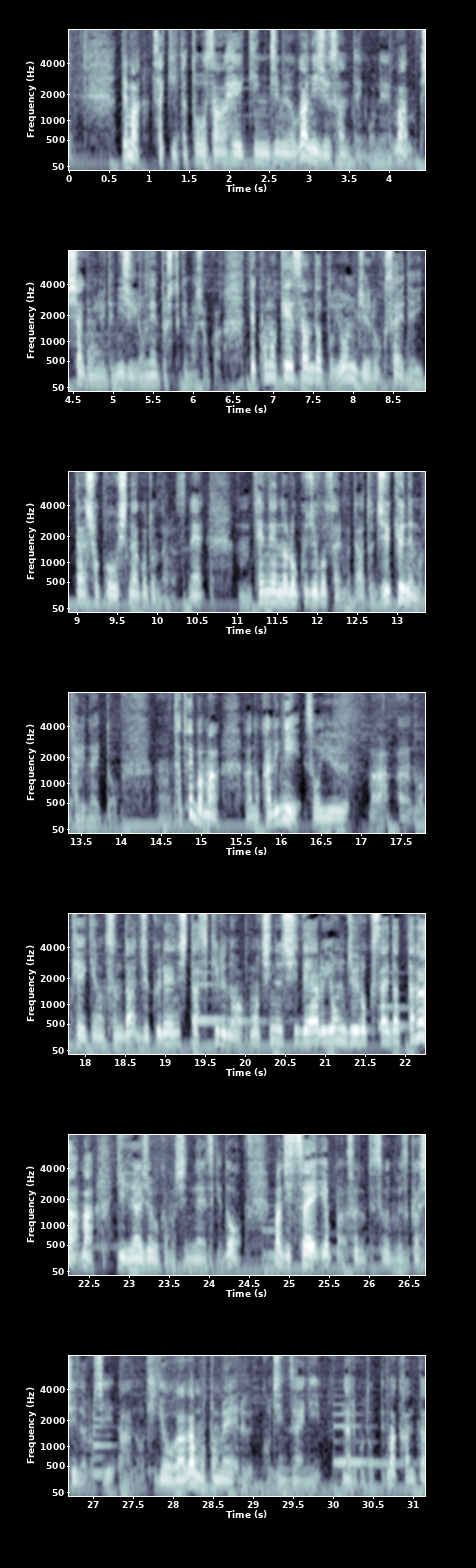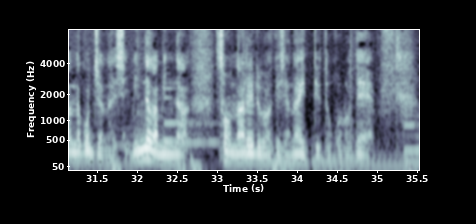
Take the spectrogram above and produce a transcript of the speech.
でまあさっき言った倒産平均寿命が23.5年まあ四捨五入で24年としときましょうか。でこの計算だと46歳で一旦職を失うことになるんですね。うん、定年の65歳まであと19年も足りないと。うん、例えばまああの仮にそういうまあ、あの経験を積んだ熟練したスキルの持ち主である46歳だったらまあギリ大丈夫かもしれないですけど、まあ、実際やっぱそういうのってすごい難しいだろうしあの企業側が求めるこう人材になることってまあ簡単なことじゃないしみんながみんなそうなれるわけじゃないっていうところで、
